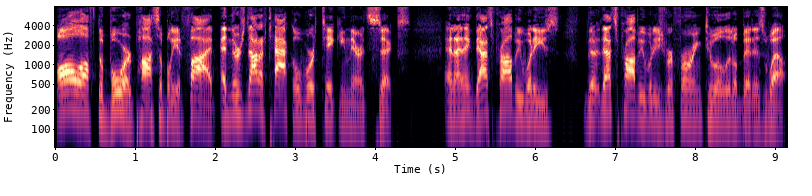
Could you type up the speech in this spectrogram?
all off the board, possibly at five, and there's not a tackle worth taking there at six. And I think that's probably what he's that's probably what he's referring to a little bit as well.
